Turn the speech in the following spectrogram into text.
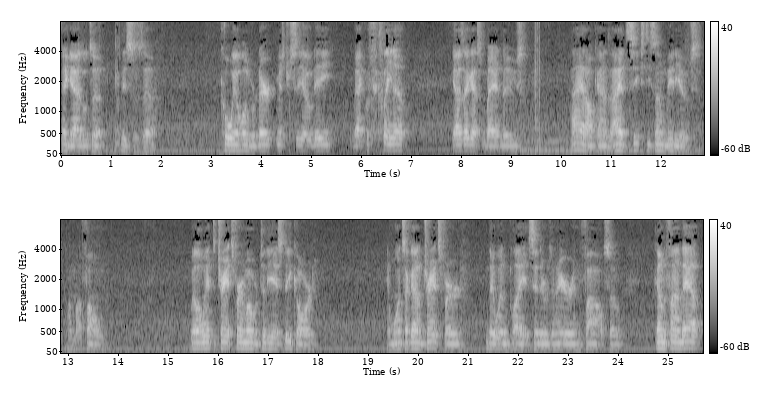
Hey guys, what's up? This is uh, Coil Over Dirt, Mr. COD, back with the cleanup. Guys, I got some bad news. I had all kinds of, I had 60 some videos on my phone. Well, I went to transfer them over to the SD card. And once I got them transferred, they wouldn't play. It said there was an error in the file. So, come to find out,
